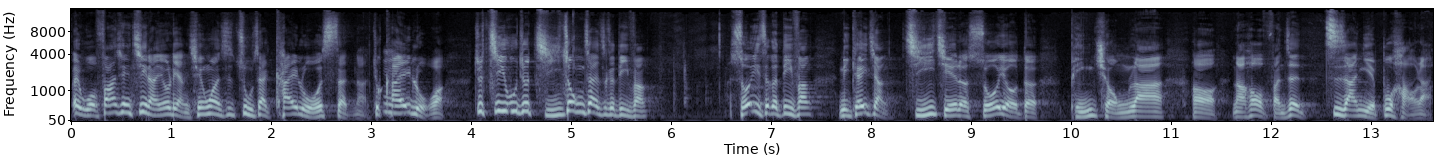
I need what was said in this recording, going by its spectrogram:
哎，我发现竟然有两千万是住在开罗省啊，就开罗啊，就几乎就集中在这个地方，所以这个地方你可以讲集结了所有的贫穷啦，哦，然后反正治安也不好啦，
